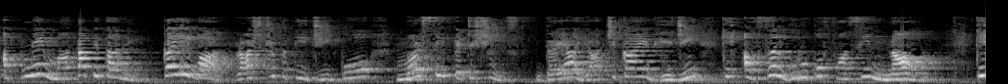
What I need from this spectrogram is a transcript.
अपने माता पिता ने कई बार राष्ट्रपति जी को मर्सी पिटिशंस दया याचिकाएँ भेजी कि अफजल गुरु को फांसी ना हो, कि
